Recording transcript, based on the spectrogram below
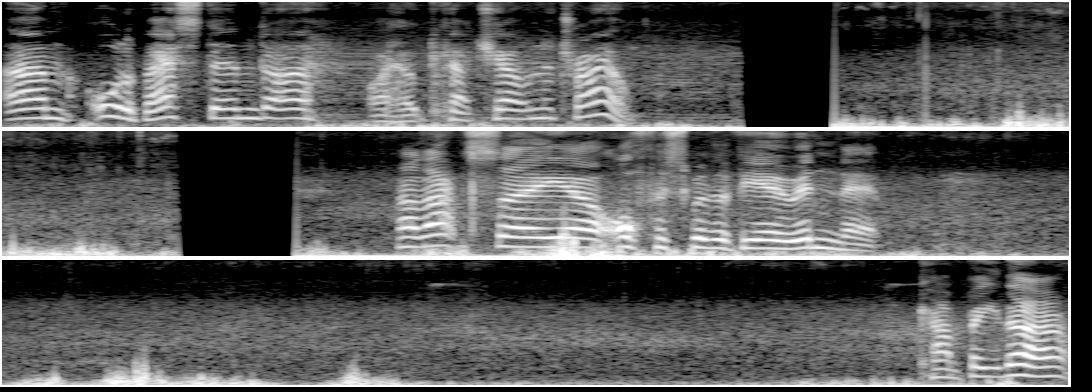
um, all the best and uh, I hope to catch you out on the trail. Now that's a uh, office with a view, isn't it? Can't beat that.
